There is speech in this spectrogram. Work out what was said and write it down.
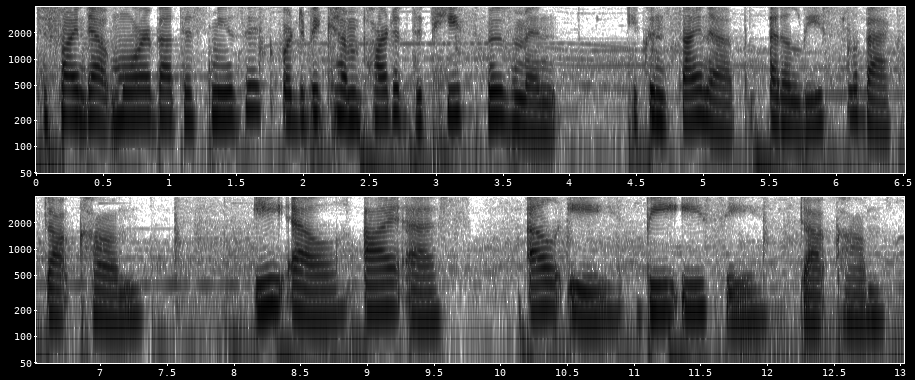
To find out more about this music or to become part of the peace movement, you can sign up at eliselebec.com. E L I S L E B E C.com.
